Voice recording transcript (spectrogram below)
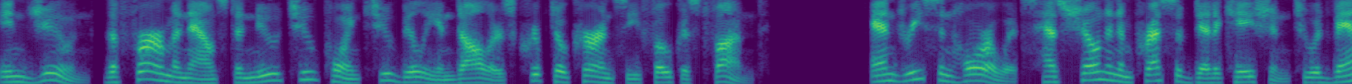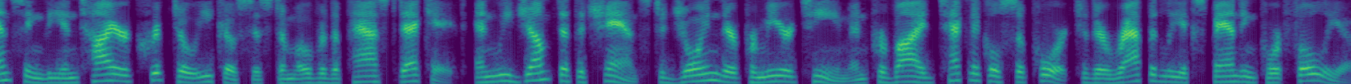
In June, the firm announced a new $2.2 billion cryptocurrency focused fund. Andreessen Horowitz has shown an impressive dedication to advancing the entire crypto ecosystem over the past decade, and we jumped at the chance to join their premier team and provide technical support to their rapidly expanding portfolio,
